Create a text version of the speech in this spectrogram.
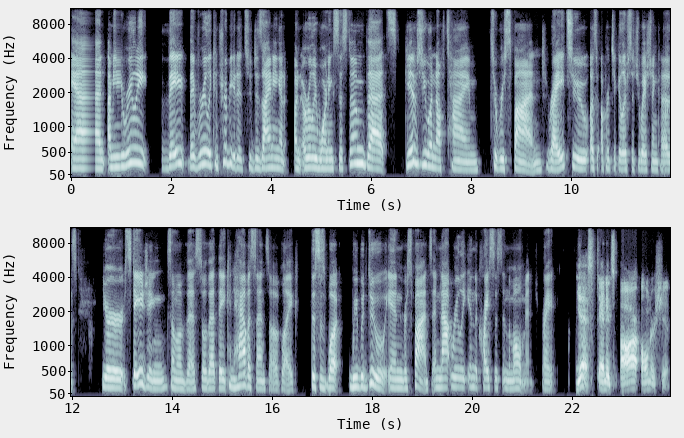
And I mean, you really they they've really contributed to designing an, an early warning system that gives you enough time to respond right to a, a particular situation because you're staging some of this so that they can have a sense of like this is what we would do in response and not really in the crisis in the moment, right? Yes, and it's our ownership.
